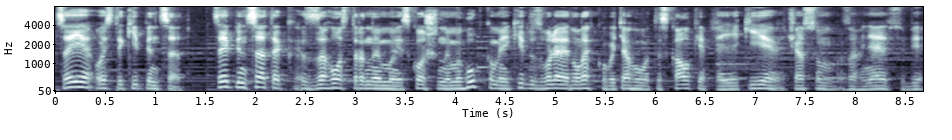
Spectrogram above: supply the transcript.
це є ось такий пінцет. Цей пінцетик з загостреними і скошеними губками, які дозволяють легко витягувати скалки, які часом заганяють собі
